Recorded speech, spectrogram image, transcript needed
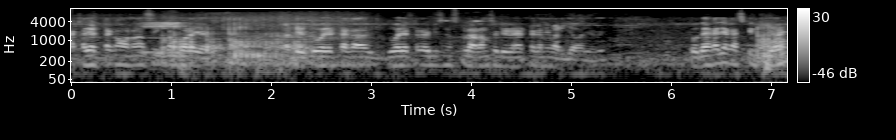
এক হাজার টাকা অনায়াসে ইনকাম করা যাবে। আর দেড় দু হাজার টাকা, দু হাজার টাকার বিজনেস করলে আরামসে দেড় হাজার টাকা নিয়ে বাড়ি যাওয়া যাবে। তো দেখা যাক আজকে কী হয়।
